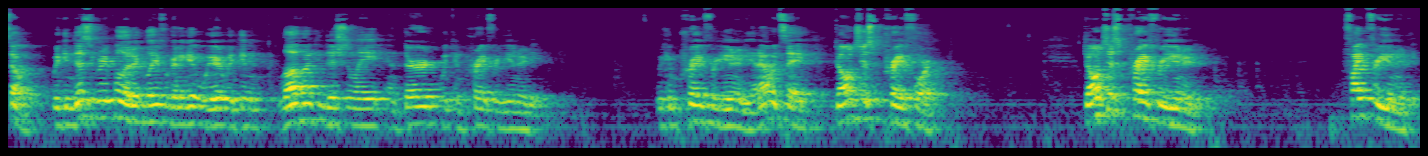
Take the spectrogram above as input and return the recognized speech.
So, we can disagree politically if we're going to get weird. We can love unconditionally. And third, we can pray for unity. We can pray for unity. And I would say, don't just pray for it. Don't just pray for unity. Fight for unity.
